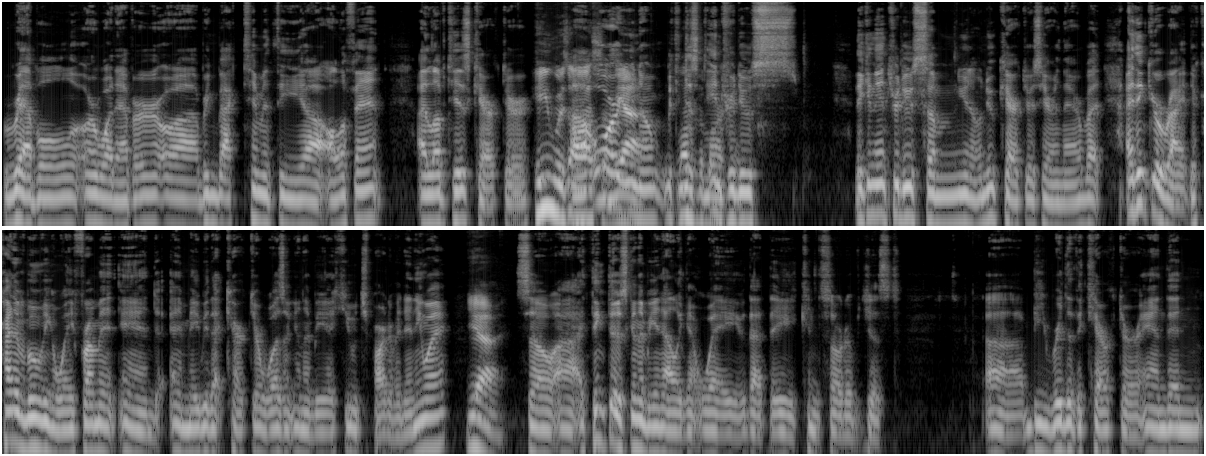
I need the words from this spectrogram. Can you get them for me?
rebel or whatever, or uh, bring back Timothy uh, Olyphant. I loved his character. He was Uh, awesome. or yeah. you know, we can Love just the introduce. They can introduce some you know new characters here and there, but I think you're right. They're kind of moving away from it, and and maybe that character wasn't going to be a huge part of it anyway. yeah. So uh, I think there's going to be an elegant way that they can sort of just uh, be rid of the character, and then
